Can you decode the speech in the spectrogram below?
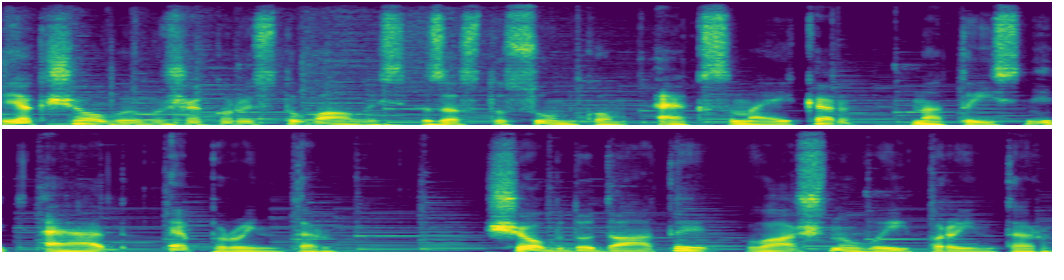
Якщо ви вже користувались застосунком Xmaker, натисніть Add a Printer, щоб додати ваш новий принтер.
